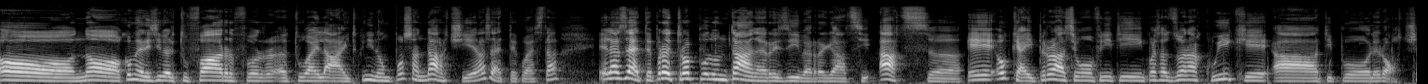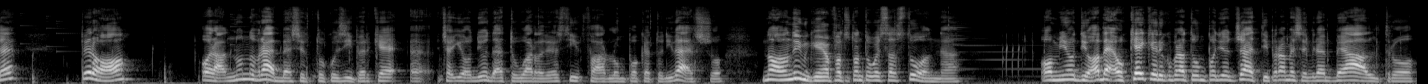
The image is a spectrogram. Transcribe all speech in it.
Oh no, come receiver too far for uh, to highlight Quindi non posso andarci, è la 7 questa È la 7, però è troppo lontana il receiver ragazzi Az E ok, per ora siamo finiti in questa zona qui che ha tipo le rocce Però Ora, non dovrebbe essere tutto così perché, eh, cioè io ti ho detto, guarda, dovresti farlo un pochetto diverso. No, non dimmi che mi ha fatto tanto questa stone. Oh mio Dio, vabbè, ok che ho recuperato un po' di oggetti, però a me servirebbe altro.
